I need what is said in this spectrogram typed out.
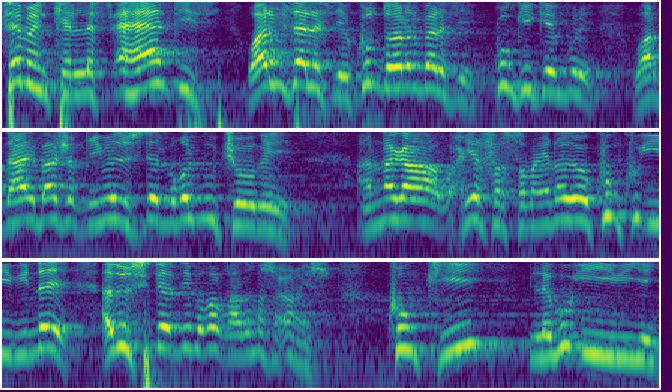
thamanka laf ahaantiisi waar misaa la kun dollar baa la siiyey. Kunkii keen waar baasha qiimadu sideed boqol buu joogay. Annagaa wax yar farsamaynay oo kun ku iibinay aduu sideedii boqol qaada ma soconayso. Kunkii lagu iibiyey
